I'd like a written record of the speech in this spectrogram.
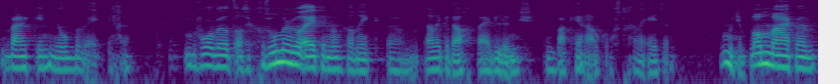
waar ik in wil bewegen bijvoorbeeld als ik gezonder wil eten, dan kan ik ehm, elke dag bij de lunch een bakje rauwkost gaan eten. Dan moet je een plan maken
